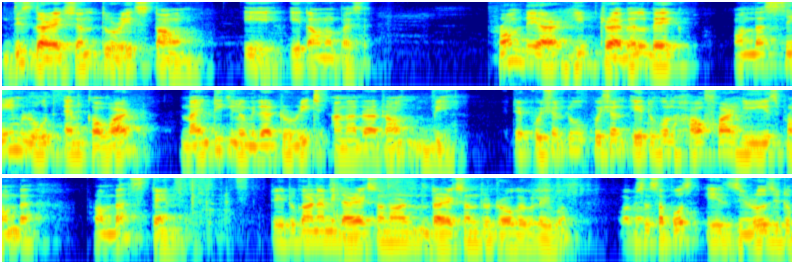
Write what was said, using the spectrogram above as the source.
this direction to reach town A. A town on. From there, he traveled back on the same route and covered 90 km to reach another town B. The question to question A to hold how far he is from the from the stand. তো এইটো কাৰণে আমি ডাইৰেকশ্যনৰ ডাইৰেকশ্যনটো ড্ৰ কৰিব লাগিব। তাৰপিছত ছাপ'জ এই জিৰ' যিটো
